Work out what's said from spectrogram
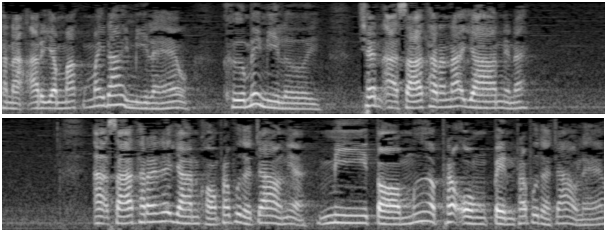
ขณะอริยมรรคไม่ได้มีแล้ว คือไม่มีเลย เช่นอาสาธารณญาณเนี่ยนะอาสาธารณญาณของพระพุทธเจ้าเนี่ยมีต่อเมื่อพระองค์เป็นพระพุทธเจ้าแล้ว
